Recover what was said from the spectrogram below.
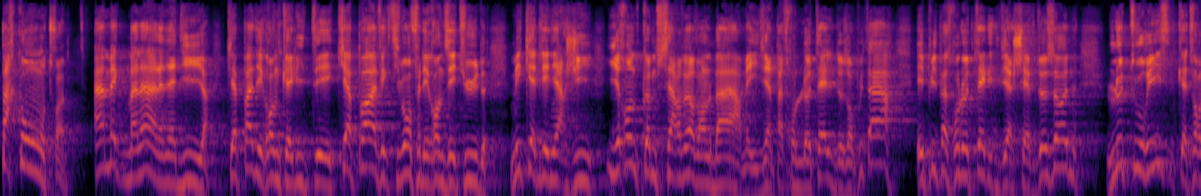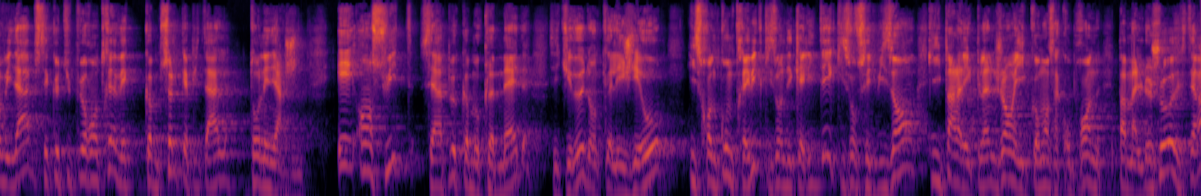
Par contre, un mec malin à la Nadir, qui a pas des grandes qualités, qui a pas effectivement fait des grandes études, mais qui a de l'énergie, il rentre comme serveur dans le bar, mais il devient patron de l'hôtel deux ans plus tard, et puis le patron de l'hôtel, il devient chef de zone. Le tourisme, ce qui est formidable, c'est que tu peux rentrer avec comme seul capital ton énergie. Et ensuite, c'est un peu comme au Club Med, si tu veux, donc les géos, ils se rendent compte très vite qu'ils ont des qualités, qu'ils sont séduisants, qu'ils parlent avec plein de gens, ils commencent à comprendre pas mal de choses, etc.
